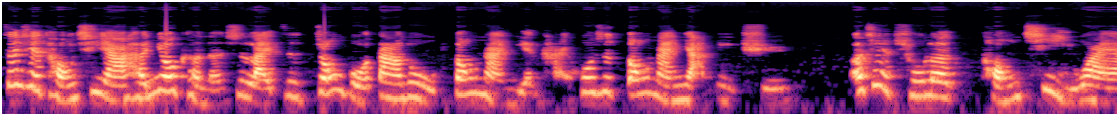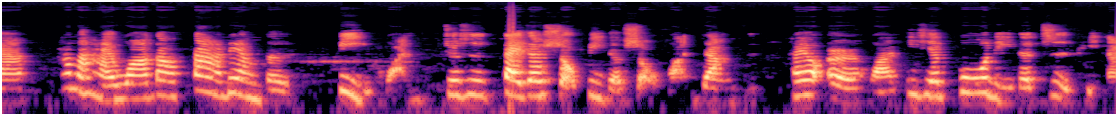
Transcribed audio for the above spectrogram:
这些铜器啊，很有可能是来自中国大陆东南沿海或是东南亚地区。而且除了铜器以外啊，他们还挖到大量的闭环，就是戴在手臂的手环这样子，还有耳环，一些玻璃的制品啊。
